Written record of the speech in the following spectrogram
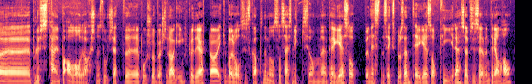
plusstegn på alle oljeaksjene stort sett eh, på Oslo Børs i dag, inkludert da ikke bare oljeselskapene, men også seismikk som eh, PGS opp nesten 6% TGS opp 4 Subsea 7 3,5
